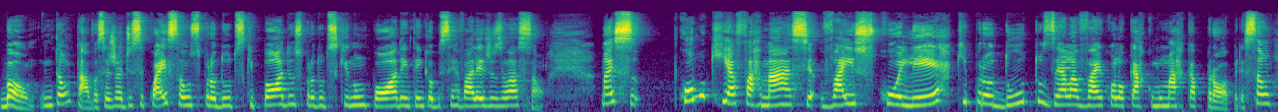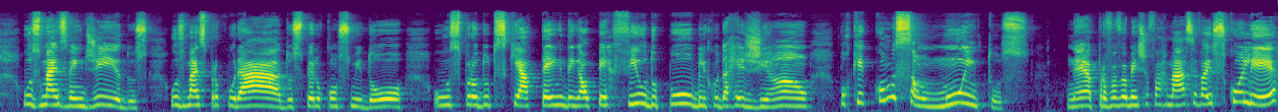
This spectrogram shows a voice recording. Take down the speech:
bom, então tá, você já disse quais são os produtos que podem os produtos que não podem, tem que observar a legislação. Mas como que a farmácia vai escolher que produtos ela vai colocar como marca própria? São os mais vendidos, os mais procurados pelo consumidor, os produtos que atendem ao perfil do público da região? Porque como são muitos, né, provavelmente a farmácia vai escolher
